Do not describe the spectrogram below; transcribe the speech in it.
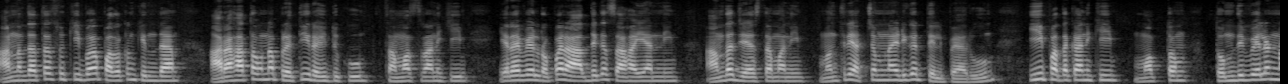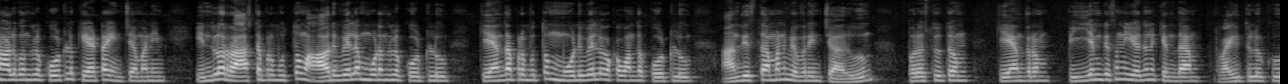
అన్నదాత సుఖీభా పథకం కింద అర్హత ఉన్న ప్రతి రైతుకు సంవత్సరానికి ఇరవై వేల రూపాయల ఆర్థిక సహాయాన్ని అందజేస్తామని మంత్రి అచ్చెన్నాయుడు గారు తెలిపారు. ఈ పథకానికి మొత్తం తొమ్మిది వేల నాలుగు వందల కోట్లు కేటాయించామని ఇందులో రాష్ట్ర ప్రభుత్వం ఆరు వేల మూడు వందల కోట్లు కేంద్ర ప్రభుత్వం మూడు వేల ఒక వంద కోట్లు అందిస్తామని వివరించారు. ప్రస్తుతం కేంద్రం పీఎం కిసాన్ యోజన కింద రైతులకు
